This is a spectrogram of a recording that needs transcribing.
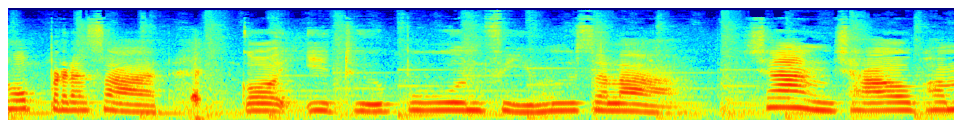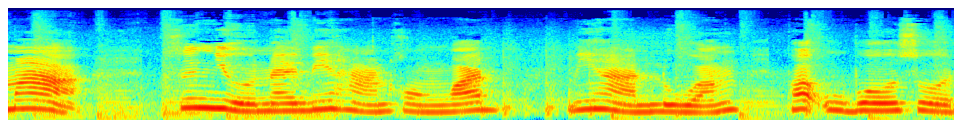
ทบปราสาทก่ออิฐถือปูนฝีมือสลาช่างชาวพม่า ซึ่งอยู่ในวิหารของวัด วิหารหลวง พระอุโบสถ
